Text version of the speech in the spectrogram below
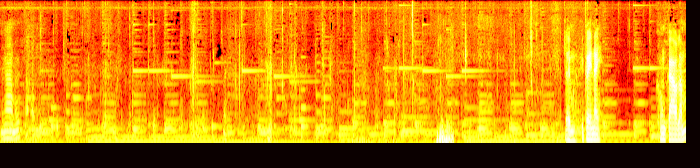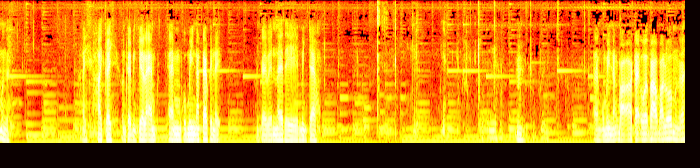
Nga mới đây mà cái cây này. Không cao lắm mọi người. Đây, hai cây. Con cây bên kia là em em của mình đang treo cây này. Con cây bên này thì mình treo. Ừ. em của mình đang bỏ trái ổi vào ba lô mọi người.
